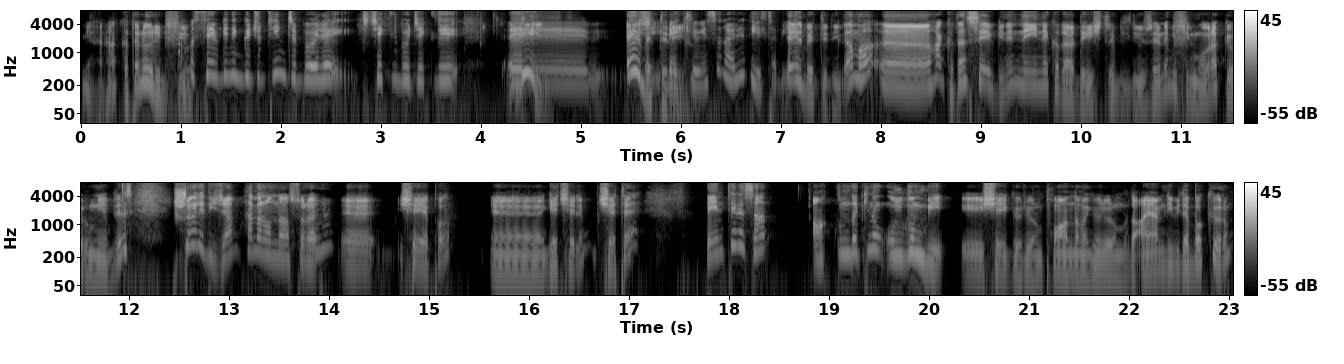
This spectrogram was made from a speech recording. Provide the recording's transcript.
Yani hakikaten öyle bir film. Ama sevginin gücü deyince böyle çiçekli böcekli e, Değil. Elbette şey değil. bekliyor insan öyle değil tabii. Elbette değil ama e, hakikaten sevginin neyi ne kadar değiştirebildiği üzerine bir film olarak yorumlayabiliriz. Şöyle diyeceğim hemen ondan sonra Hı e, şey yapalım e, geçelim çete. Enteresan aklımdakine uygun bir şey görüyorum puanlama görüyorum burada IMDb'de bakıyorum.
